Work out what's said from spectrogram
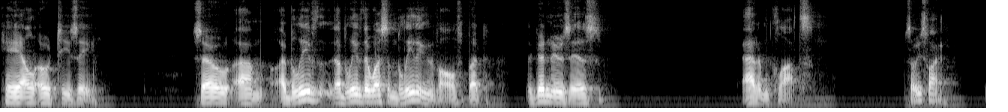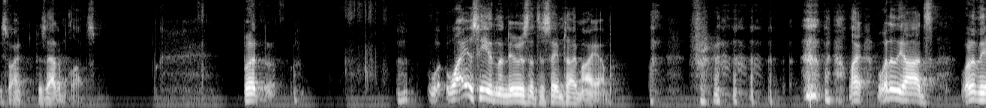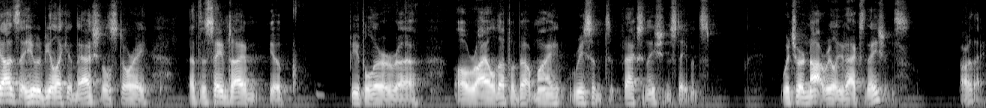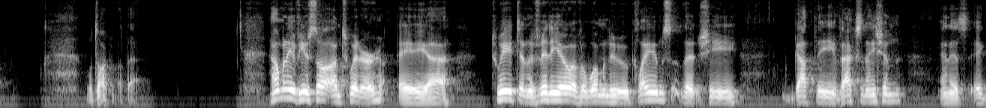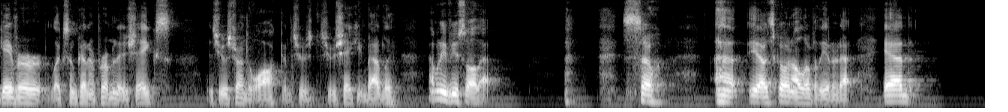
K-L-O-T-Z. So um, I believe I believe there was some bleeding involved, but the good news is Adam Klotz. So he's fine. He's fine because Adam Klotz. But why is he in the news at the same time I am? like, what are the odds? What are the odds that he would be like a national story? At the same time, you know, people are uh, all riled up about my recent vaccination statements, which are not really vaccinations, are they? We'll talk about that. How many of you saw on Twitter a uh, tweet and a video of a woman who claims that she got the vaccination and it gave her like some kind of permanent shakes and she was trying to walk and she was, she was shaking badly. How many of you saw that? so, uh, you know, it's going all over the internet. And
